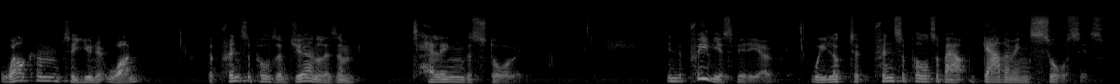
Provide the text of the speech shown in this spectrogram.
Welcome to Unit 1, The Principles of Journalism, Telling the Story. In the previous video, we looked at principles about gathering sources.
